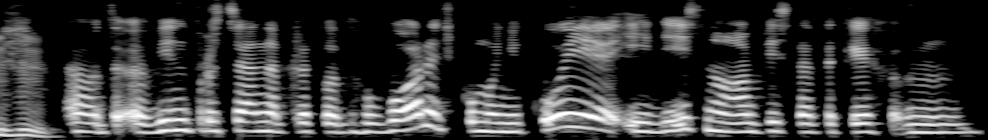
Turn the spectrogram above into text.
uh От він про це, наприклад, говорить, комунікує, і дійсно після таких. М-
